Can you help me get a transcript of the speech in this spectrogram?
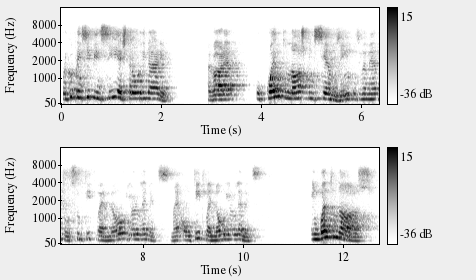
Porque o princípio em si é extraordinário. Agora, o quanto nós conhecemos, e inclusivamente o subtítulo é Know Your Limits, não é? ou o título é Know Your Limits. Enquanto nós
